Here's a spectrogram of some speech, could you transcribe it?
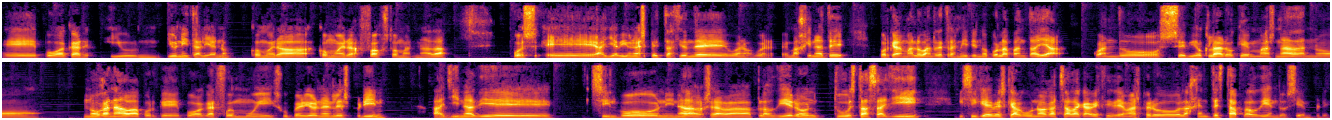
eh, Pogacar y un, y un italiano, como era, como era Fausto Masnada pues eh, allí había una expectación de, bueno, bueno, imagínate, porque además lo van retransmitiendo por la pantalla. Cuando se vio claro que más nada no, no ganaba, porque Pogacar fue muy superior en el sprint, allí nadie silbó ni nada, o sea, aplaudieron, tú estás allí y sí que ves que alguno agacha la cabeza y demás, pero la gente está aplaudiendo siempre.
